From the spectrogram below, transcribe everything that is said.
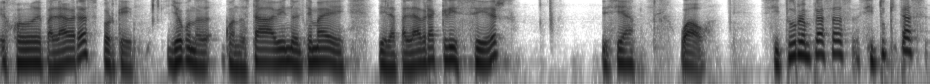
el juego de palabras porque yo cuando, cuando estaba viendo el tema de, la palabra crecer, decía, wow, si tú reemplazas, si tú quitas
